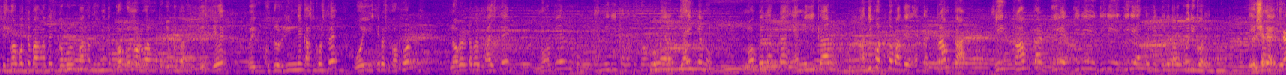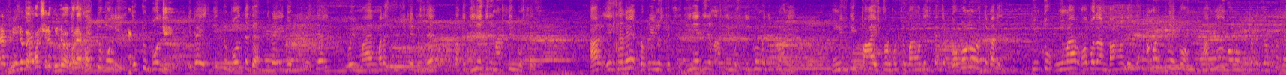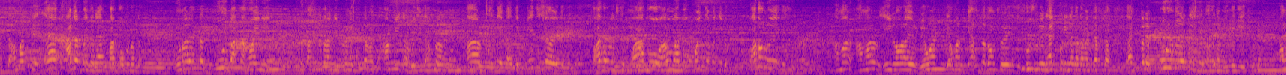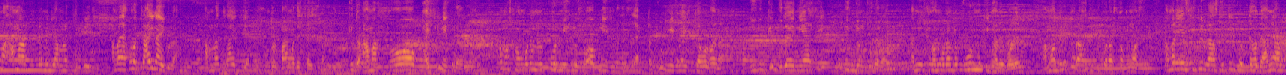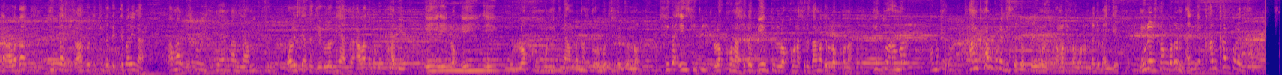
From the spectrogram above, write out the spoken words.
সে সর্বোচ্চ বাংলাদেশ বাংলাদেশ ব্যাংকের গভর্নর হওয়ার মতো যোগ্যতা আছে। যে সে ওই ক্ষুদ্র ঋণ নিয়ে কাজ করছে, ওই হিসেবে সফল নোবেল টোবেল পাইছে, নোবেল আমেরিকা জাতিসংঘ মেয়েরা দেয় কেন? নোবেল একটা আমেরিকার আধিপত্যবাদের একটা ট্রাম্প কার্ড। সেই ট্রাম্প কার্ড দিয়ে ধীরে ধীরে ধীরে একটা ব্যক্তিকে তারা তৈরি করে। একটু বলি একটু বলি। এটা একটু বলতে দেন। এটা এই দক্ষিণ এশিয়ায় ওই মায়ানমারে সুচিকে দিছে তাকে ধীরে ধীরে নার্সিং করছে। আর এখানে ডক্টর ইউনুসকে দিচ্ছে ধীরে ধীরে নার্সিং করছে। দীর্ঘমেয়াদী প্রাণী উনি যদি পায় সর্বোচ্চ বাংলাদেশ ব্যাংকের গভর্নর হতে পারে কিন্তু ওনার অবদান বাংলাদেশে আমার চেয়ে কম। আমি এই গণঅভ্যুত্থানে যে অবদান রাখছি, আমার চেয়ে এক হাজার ভাগের এক ভাগ অবদান ওনার একটা চুল বাঁকা হয়নি। কিন্তু কাছে তারা নিপুণের শিকার হয়নি। আমি এটা হয়েছি আমরা মার খাইতে খাইতে বেঁচে হয়ে গেছি। পাগল হয়ে গেছি। মা গো, আল্লাহ গো, কইতে কইতে পাগল হয়ে গেছি। আমার আমার এই লড়াইয়ের রেওয়ার্ড কি? আমার ব্যবসা ধ্বংস হয়ে গেছে। শ্বশুরের এক কোটি টাকা দামের ব্যবসা একবারে বুলডোজার দিয়ে শেখ হাসিনা ভেঙে দিয়েছে। আমার আমার ফ্যামিলি আমরা কি পেয়েছি? আমরা এখনও চাই না এগুলা। আমরা চাই কি একটা সুন্দর বাংলাদেশ চাইছিলাম। কিন্তু আমার সব ভাইসে নিয়ে ফেলে যাচ্ছে আমার সংগঠনের কর্মীগুলো সব নিয়ে ফেলে যাচ্ছে একটা কর্মী এখানে স্টেবল হয় না। দুজনকে বুঝাই নিয়ে আসি, তিনজন চলে যায়। আমি সংগঠনটা করব কীভাবে বলেন? আমাদেরও তো রাজনীতি করার স্বপ্ন আছে। আমার এনসিপির রাজনীতি করতে হবে। আমি আলাদা আলাদা চিন্তা, রাজনৈতিক চিন্তা দেখতে পারি না। আমার কিছু স্ট্যান্ড আছে, আমি কিছু পলিসি আছে যেগুলো নিয়ে আমি আলাদাভাবে ভাবি। এই এই এই এই লক্ষ্য মূলনীতি নিয়ে আমরা কাজ করব দেশের জন্য। সেটা এনসিপির লক্ষ্য না, সেটা বিএনপির লক্ষ্য না, সেটা জামাতের লক্ষ্য না। কিন্তু আমার, আমাকে খান খান করে দিচ্ছে ডক্টর ইউনুস, আমার সংগঠনটাকে ভেঙ্গে নূরের সংগঠন ভেঙ্গে খান খান করে দিচ্ছে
